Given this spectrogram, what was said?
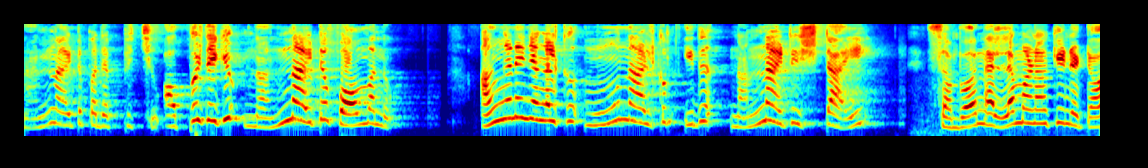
നന്നായിട്ട് പതപ്പിച്ചു. അപ്പോഴത്തേക്കും നന്നായിട്ട് ഫോം വന്നു. അങ്ങനെ ഞങ്ങൾക്ക് മൂന്നാൾക്കും ഇത് നന്നായിട്ട് ഇഷ്ടമായി സംഭവം നല്ല മണമൊക്കെ ഉണ്ട് കേട്ടോ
